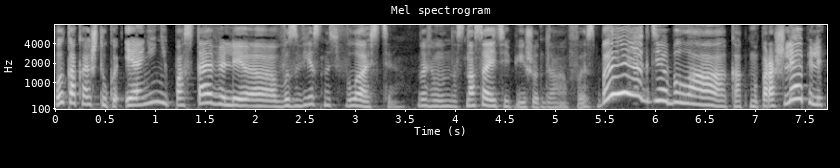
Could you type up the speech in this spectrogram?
Вот какая штука. И они не поставили э, в известность власти. У нас на сайте пишут, да, ФСБ где была, как мы прошляпили.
